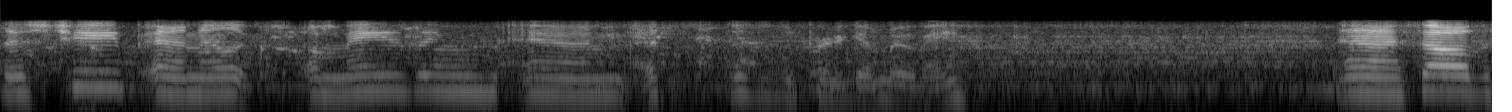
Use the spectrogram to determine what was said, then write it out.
this cheap, and it looks amazing, and this is a pretty good movie. And I saw the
